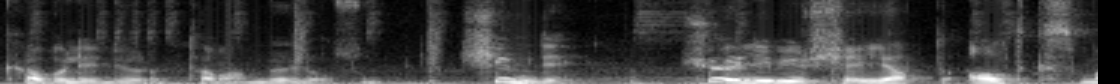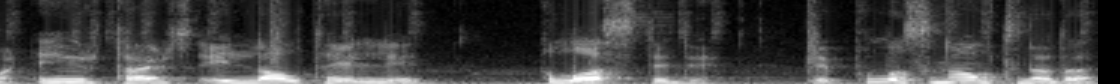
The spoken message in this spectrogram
Kabul ediyorum. Tamam böyle olsun. Şimdi şöyle bir şey yaptı. Alt kısma AirTires 5650 Plus dedi. Ve Plus'ın altına da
